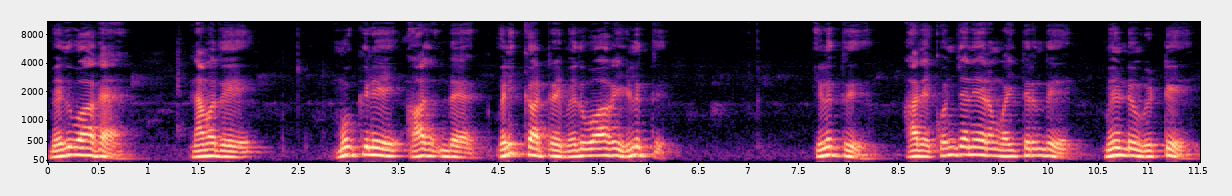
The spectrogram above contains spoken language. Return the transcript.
மெதுவாக நமது மூக்கிலே ஆ- இந்த வெளிக்காற்றை மெதுவாக இழுத்து இழுத்து அதை கொஞ்ச நேரம் வைத்திருந்து மீண்டும் விட்டு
